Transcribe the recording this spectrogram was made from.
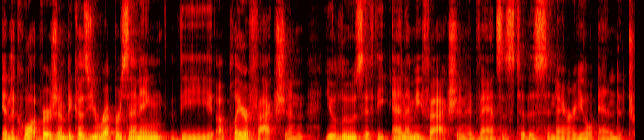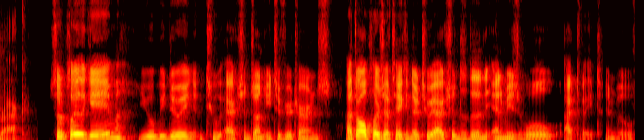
In the co op version, because you're representing the uh, player faction, you lose if the enemy faction advances to the scenario end track. So to play the game, you will be doing two actions on each of your turns. After all players have taken their two actions, then the enemies will activate and move.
